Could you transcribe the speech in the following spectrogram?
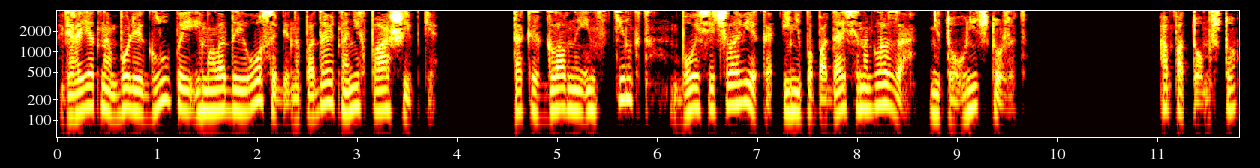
вероятно, более глупые и молодые особи нападают на них по ошибке. так их главный инстинкт – бойся человека и не попадайся на глаза, не то уничтожит. А потом что?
